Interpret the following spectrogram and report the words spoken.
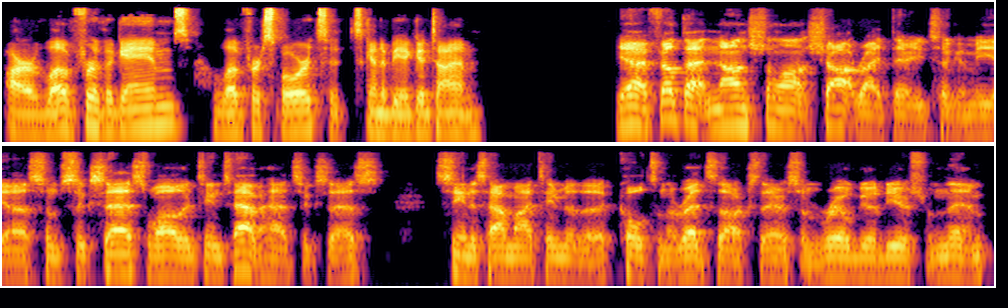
our love for the games, love for sports. It's going to be a good time. Yeah, I felt that nonchalant shot right there. You took at me uh, some success while other teams haven't had success. Seeing as how my team of the Colts and the Red Sox there, some real good years from them.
